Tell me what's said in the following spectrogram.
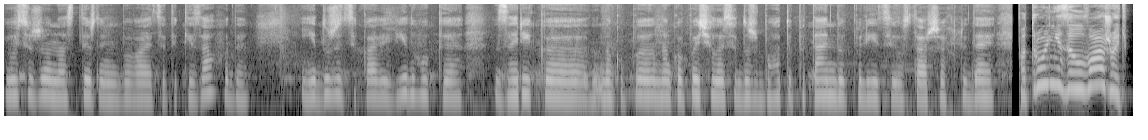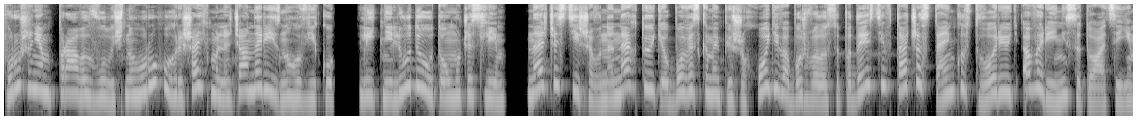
І ось уже у нас тиждень відбуваються такі заходи. І дуже цікаві відгуки. За рік е, накопичилося дуже багато питань до поліції у старших людей. Патрульні зауважують, порушенням правил вуличного руху грішать хмельничани різного віку, літні люди у тому числі. Найчастіше вони нехтують обов'язками пішоходів або ж велосипедистів та частенько створюють аварійні ситуації.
